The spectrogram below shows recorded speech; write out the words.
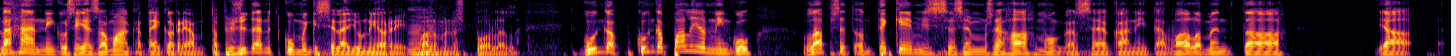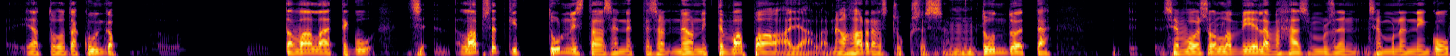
Vähän niin kuin siihen samaan kategoriaan, mutta pysytään nyt kumminkin siellä juniorivalmennuspuolella. Kuinka, kuinka paljon niin kuin lapset on tekemisissä semmoisen hahmon kanssa, joka niitä valmentaa ja, ja tuota, kuinka tavallaan, että kun se, lapsetkin tunnistaa sen, että se on, ne on niiden vapaa-ajalla, ne on harrastuksessa. Mm. Mm. Tuntuu, että se voisi olla vielä vähän semmoisen, semmoinen niin kuin,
